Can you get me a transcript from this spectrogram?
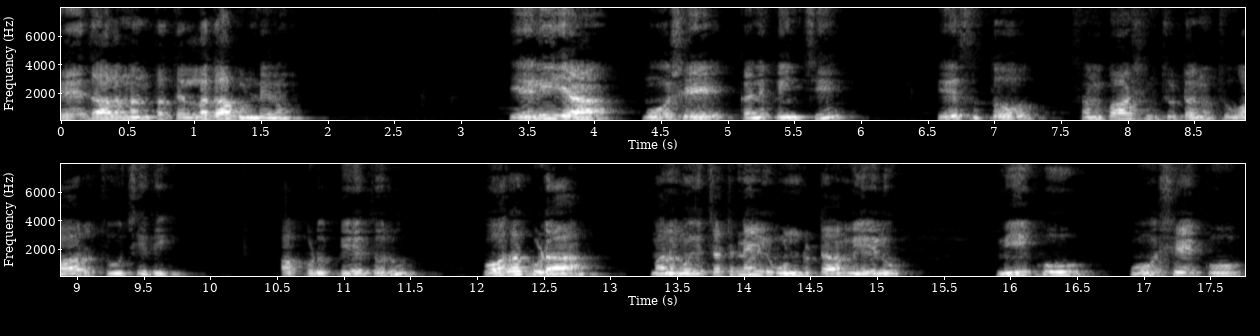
చేయజాలనంత తెల్లగా ఉండెను. ఏలియా మోషే కనిపించి యేసుతో సంభాషించుటను వారు చూచిరి. అప్పుడు పేతురు బోధకుడా మనము ఇచ్చటనే ఉండుట మేలు. మీకు మోషేకు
